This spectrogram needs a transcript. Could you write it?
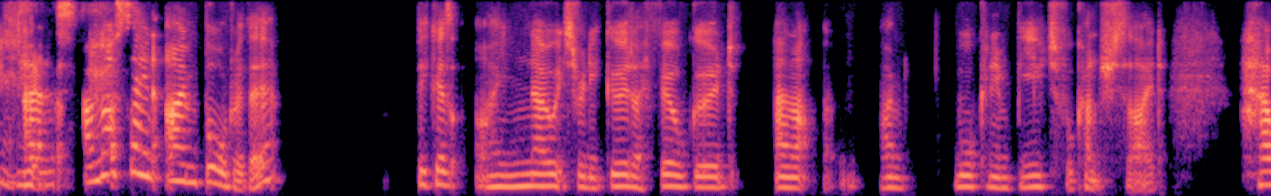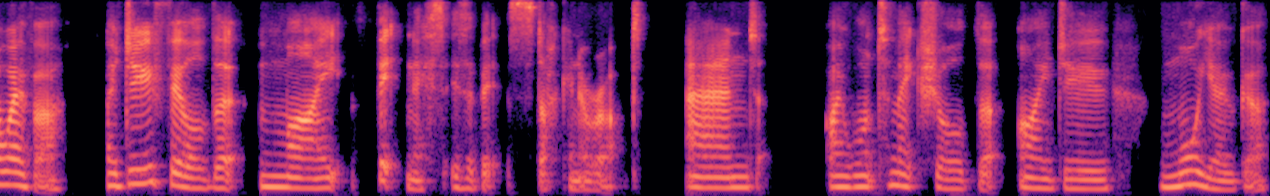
Yes. And I'm not saying I'm bored with it because I know it's really good. I feel good and I, I'm walking in beautiful countryside. However, I do feel that my fitness is a bit stuck in a rut. And I want to make sure that I do more yoga,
